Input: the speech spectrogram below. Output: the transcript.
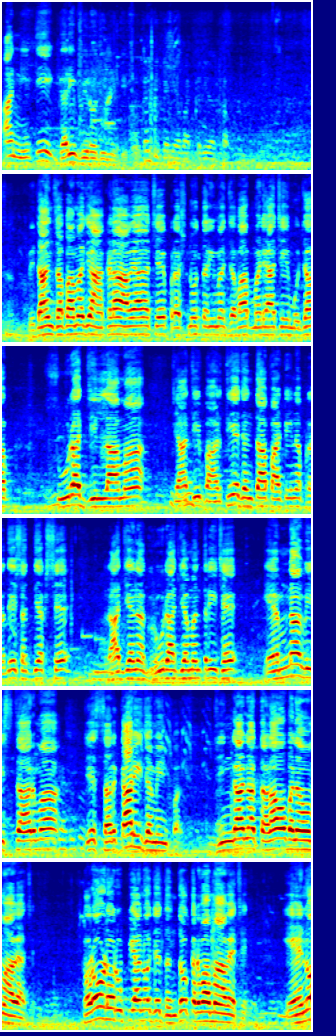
આ નીતિ ગરીબ વિરોધી નીતિ છે. વિધાનસભામાં જે આંકડા આવ્યા છે પ્રશ્નોત્તરીમાં જવાબ મળ્યા છે એ મુજબ સુરત જિલ્લામાં જ્યાંથી ભારતીય જનતા પાર્ટીના પ્રદેશ અધ્યક્ષ છે રાજ્યના ગૃહ રાજ્યમંત્રી છે એમના વિસ્તારમાં જે સરકારી જમીન પર ઝીંગાના તળાવો બનાવવામાં આવ્યા છે કરોડો રૂપિયાનો જે ધંધો કરવામાં આવે છે એનો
